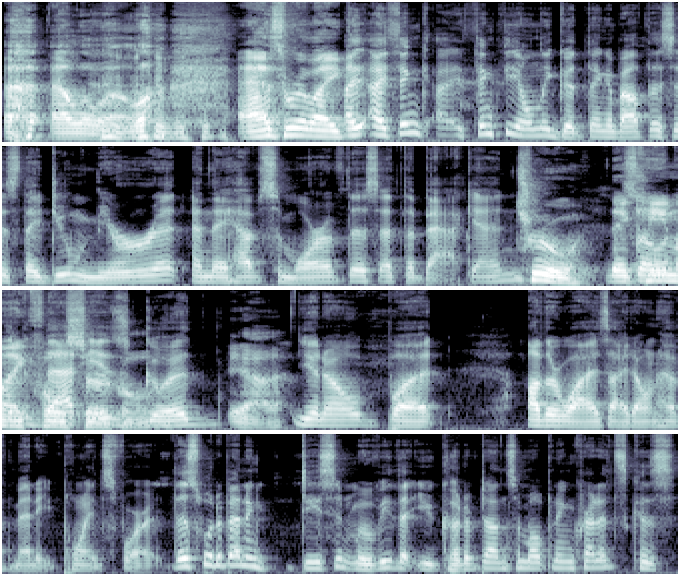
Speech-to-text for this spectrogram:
LOL. As we're like, I, I think I think the only good thing about this is they do mirror it, and they have some more of this at the back end. true, they So came like full that is circle. good, Yeah, you know, but otherwise I don't have many points for it. This would have been a decent movie that you could have done some opening credits because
